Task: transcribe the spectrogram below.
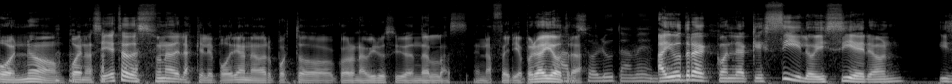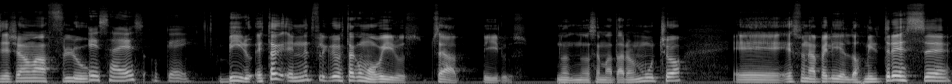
O no. Bueno, sí, esta es una de las que le podrían haber puesto coronavirus y venderlas en la feria. Pero hay otra. Absolutamente. Hay otra con la que sí lo hicieron y se llama Flu. Esa es, ok. Virus. Está, en Netflix creo que está como virus. O sea, virus. No, no se mataron mucho. Eh, es una peli del 2013.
